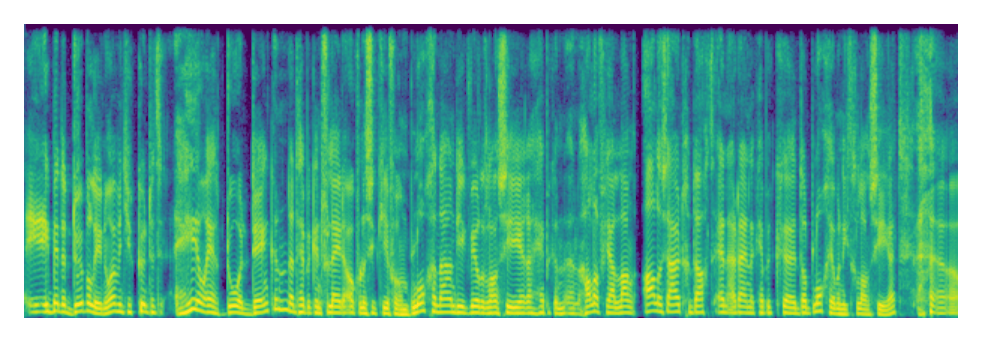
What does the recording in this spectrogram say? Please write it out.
ik ben er dubbel in hoor. Want je kunt het heel erg doordenken. Dat heb ik in het verleden ook wel eens een keer voor een blog gedaan die ik wilde lanceren. Heb ik een, een half jaar lang alles uitgedacht. En uiteindelijk heb ik eh, dat blog helemaal niet gelanceerd. Eh,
